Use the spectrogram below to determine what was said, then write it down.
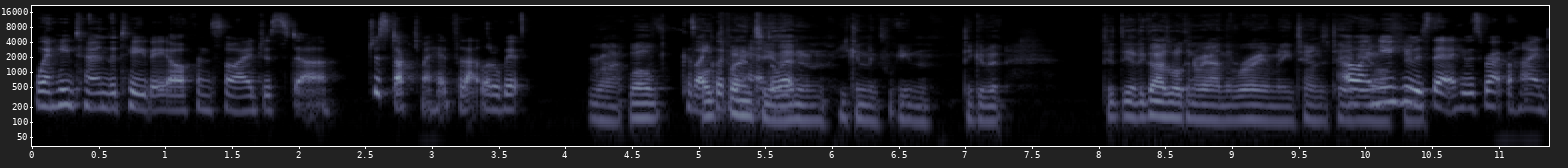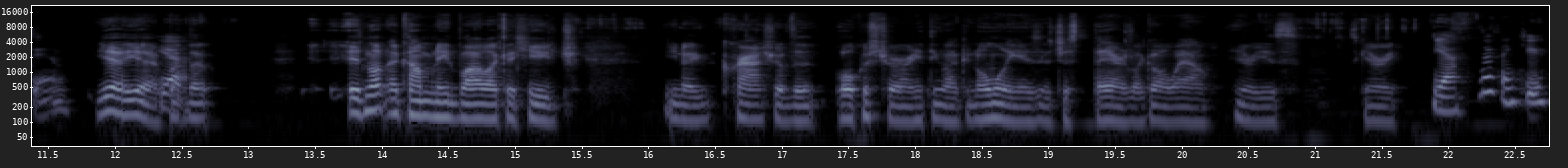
when he turned the TV off, and so I just uh, just ducked my head for that little bit. Right. Well, I I'll explain to you then, and you can you can think of it. The, the, the guy's walking around the room, and he turns the TV oh, I knew he and- was there. He was right behind him. Yeah, yeah, Yeah. but it's not accompanied by like a huge, you know, crash of the orchestra or anything like it normally is. It's just there. It's like, oh wow, here he is. Scary. Yeah. No, thank you.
